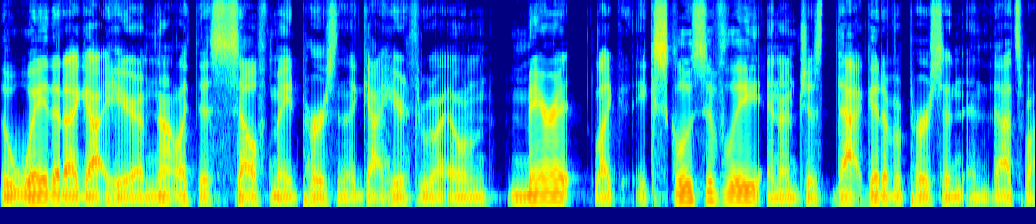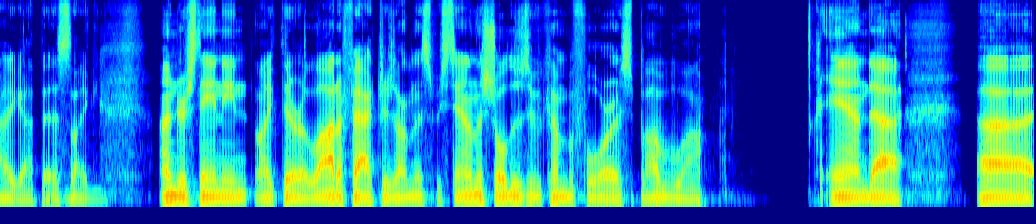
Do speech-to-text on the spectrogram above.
the way that I got here, I'm not like this self-made person that got here through my own merit, like exclusively, and I'm just that good of a person, and that's why I got this. Like understanding, like there are a lot of factors on this. We stand on the shoulders who've come before us, blah blah blah, and uh, uh,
